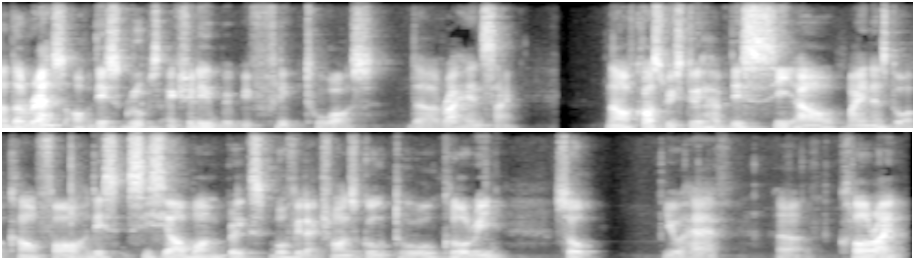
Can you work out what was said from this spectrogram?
Now the rest of these groups actually will be flipped towards the right hand side. Now of course we still have this Cl minus to account for. This CCl bond breaks, both electrons go to chlorine. So you have uh, chloride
